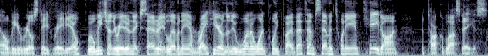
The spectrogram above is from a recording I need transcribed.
LV Real Estate Radio. We'll meet you on the radio next Saturday at 11 a.m. right here on the new 101.5 FM 720 AM KDON, the talk of Las Vegas.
